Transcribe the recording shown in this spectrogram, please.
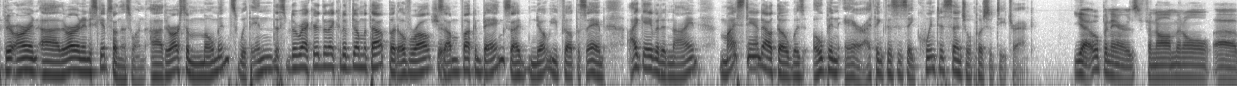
there aren't uh, there aren't any skips on this one. Uh, there are some moments within this, the record that I could have done without, but overall, sure. some fucking bangs. I know you felt the same. I gave it a nine. My standout though was "Open Air." I think this is a quintessential Pusha T track. Yeah, "Open Air" is phenomenal. Uh,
